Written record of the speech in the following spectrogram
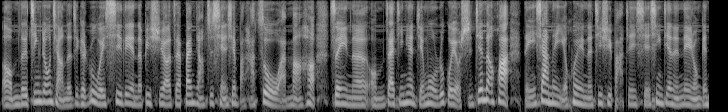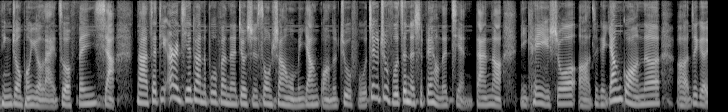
呃，我们的金钟奖的这个入围系列呢，必须要在颁奖之前先把它做完嘛，哈，所以呢，我们在今天的节目如果有时间的话，等一下呢也会呢继续把这些信件的内容跟听众朋友来做分享。那在第二阶段的部分。呢，就是送上我们央广的祝福。这个祝福真的是非常的简单呢。你可以说，呃，这个央广呢，呃，这个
